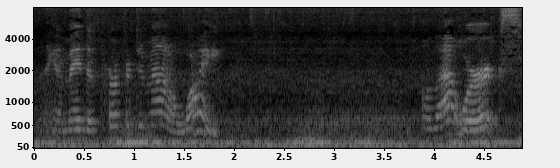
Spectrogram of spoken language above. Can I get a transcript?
I think I made the perfect amount of white. Well, that works.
